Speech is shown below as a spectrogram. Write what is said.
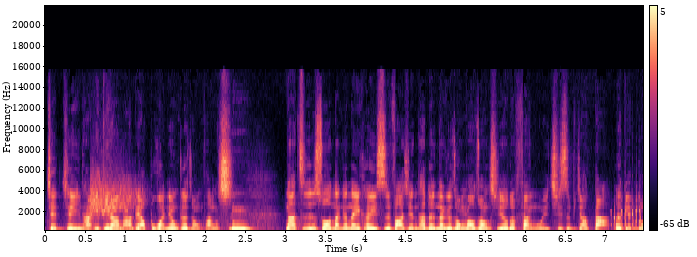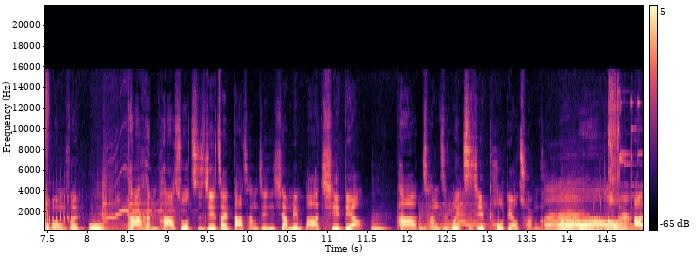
建建议他一定要拿掉，不管用各种方式。那只是说，那个内科医师发现他的那个绒毛状息肉的范围其实比较大，二点多公分。嗯，他很怕说直接在大肠镜下面把它切掉，嗯，他肠子会直接破掉穿孔。哦，啊，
